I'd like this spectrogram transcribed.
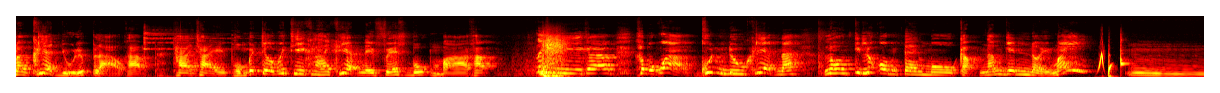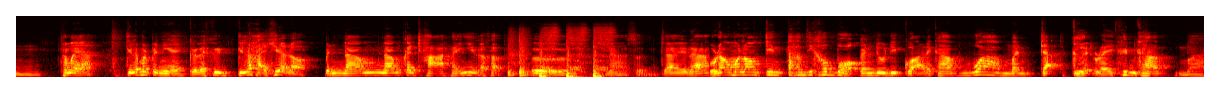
ำลังเครียดอยู่หรือเปล่าครับ ถ้าใช่ผมไปเจอวิธีคลายเครียดใน Facebook มาครับนี่ครับเขาบอกว่าคุณดูเครียดนะ ลองกินลูกอมแตงโมกับน้ำเย็นหน่อยไหมอืมทำไมอะ กินแล้วมันเป็นยังไงเกิดอะไรขึ้นกินแล้วหายเครียดเหรอ เป็นน้ำน้ำกัญชาอะไรอย่างนี้เหรอครับ เออ น่าสนใจนะ เรามาลองกินตามที่เขาบอกกันดูดีกว่านะครับ ว่ามันจะเกิดอะไรขึ้นครับ มา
